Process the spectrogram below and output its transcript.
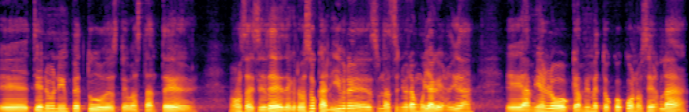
Eh, tiene un ímpetu este, bastante, vamos a decir, de, de grueso calibre. Es una señora muy aguerrida. Eh, a mí en lo que a mí me tocó conocerla,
